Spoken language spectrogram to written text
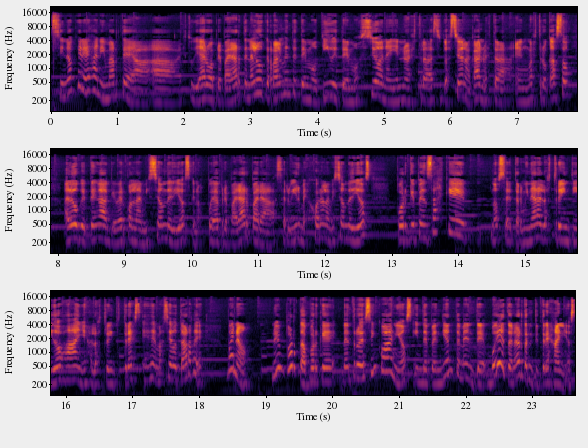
si no querés animarte a, a, estudiar o a prepararte en algo que realmente te motive y te emociona, y en nuestra situación acá, nuestra, en nuestro caso, algo que tenga que ver con la misión de Dios, que nos pueda preparar para servir mejor en la misión de Dios, porque pensás que, no sé, terminar a los 32 años, a los 33 es demasiado tarde. Bueno, no importa, porque dentro de 5 años, independientemente, voy a tener 33 años.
